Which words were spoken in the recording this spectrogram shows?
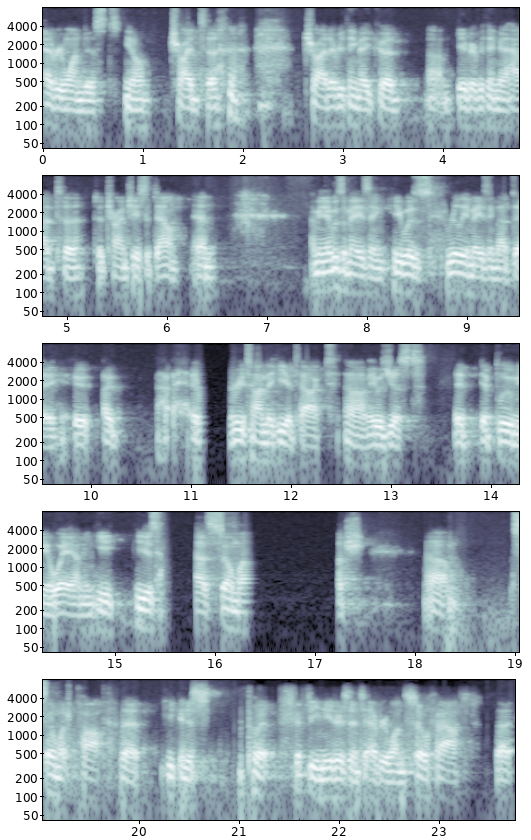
everyone just you know tried to tried everything they could, um, gave everything they had to to try and chase it down and I mean, it was amazing. He was really amazing that day. It, I, every time that he attacked, um, it was just it, it blew me away. I mean, he he just has so much um, so much pop that he can just put 50 meters into everyone so fast that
